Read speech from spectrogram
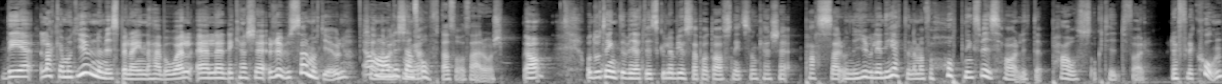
det lackar mot jul när vi spelar in det här Boel, eller det kanske rusar mot jul. Ja, det väldigt känns många. ofta så så här års. Ja, och då tänkte vi att vi skulle bjussa på ett avsnitt som kanske passar under julledigheten när man förhoppningsvis har lite paus och tid för reflektion.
